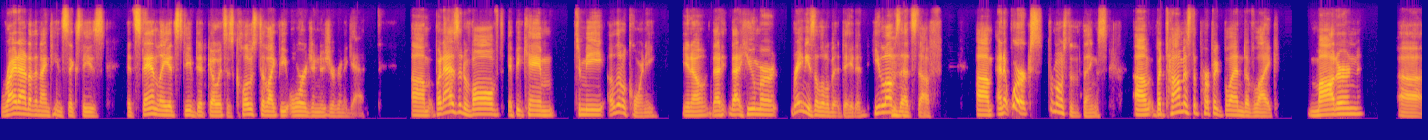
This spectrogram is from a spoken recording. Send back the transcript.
right out of the 1960s. It's Stan Lee, it's Steve Ditko. It's as close to like the origin as you're going to get. Um, but as it evolved, it became to me a little corny. You know that that humor. Raimi's a little bit dated. He loves Mhm. that stuff, um, and it works for most of the things. Um, but Tom is the perfect blend of like modern uh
